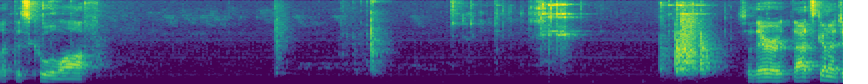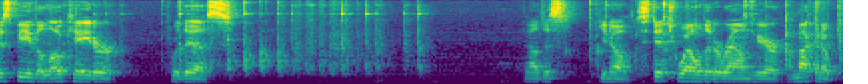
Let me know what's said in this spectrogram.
Let this cool off. So there, that's going to just be the locator for this. And I'll just, you know, stitch weld it around here. I'm not going to,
